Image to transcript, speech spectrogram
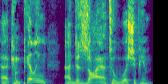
uh, compelling uh, desire to worship him.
